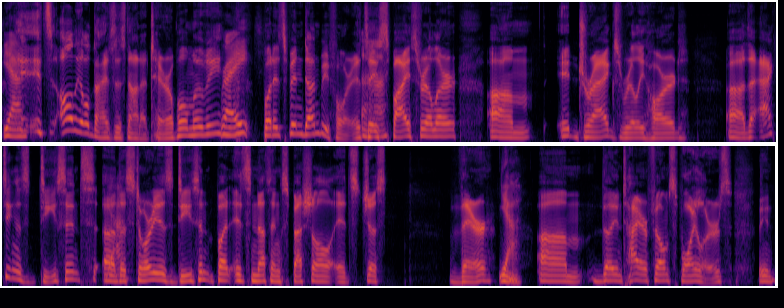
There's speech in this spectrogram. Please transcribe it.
Yeah. It's all the old knives is not a terrible movie, right. But it's been done before. It's a Uh-huh. spy thriller. Um, it drags really hard. Uh, the acting is decent. Uh, Yeah. The story is decent, but it's nothing special. It's just there. Yeah. um the entire film spoilers the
